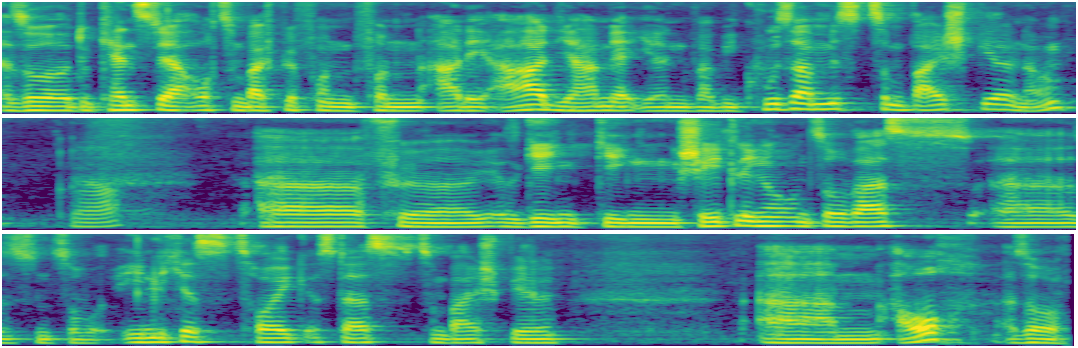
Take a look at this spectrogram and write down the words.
also du kennst ja auch zum Beispiel von, von ADA, die haben ja ihren Wabikusa-Mist zum Beispiel, ne? Ja. äh, für also gegen, gegen Schädlinge und sowas. Äh, sind so ähnliches Zeug ist das zum Beispiel ähm, auch. Also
